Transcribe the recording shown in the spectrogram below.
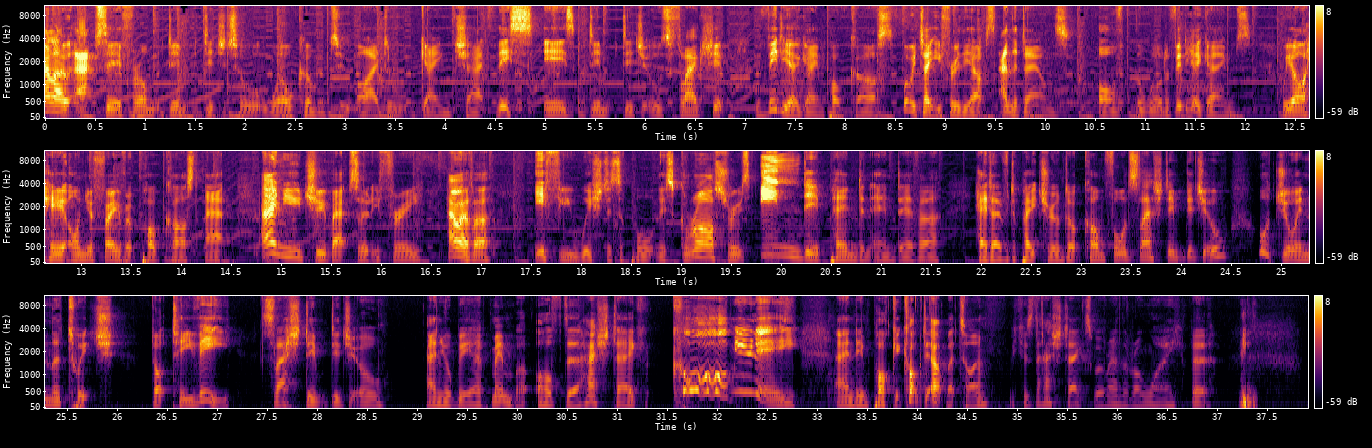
Hello, apps here from Dimp Digital. Welcome to Idle Game Chat. This is Dimp Digital's flagship video game podcast where we take you through the ups and the downs of the world of video games. We are here on your favourite podcast app and YouTube absolutely free. However, if you wish to support this grassroots independent endeavour, head over to patreon.com forward slash Dimp Digital or join the twitch.tv slash Dimp Digital and you'll be a member of the hashtag community. And in Pocket, cocked it up that time because the hashtags were around the wrong way, but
